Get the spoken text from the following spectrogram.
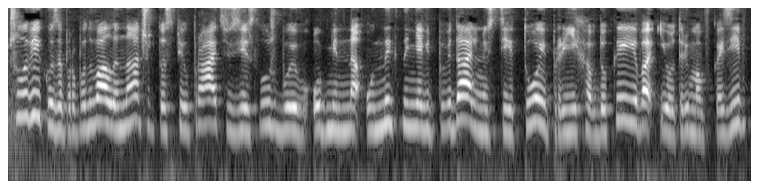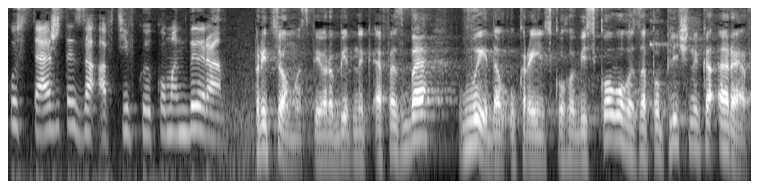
Чоловіку запропонували, начебто, співпрацю зі службою в обмін на уникнення відповідальності. Той приїхав до Києва і отримав вказівку стежити за автівкою командира. При цьому співробітник ФСБ видав українського військового за поплічника РФ,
